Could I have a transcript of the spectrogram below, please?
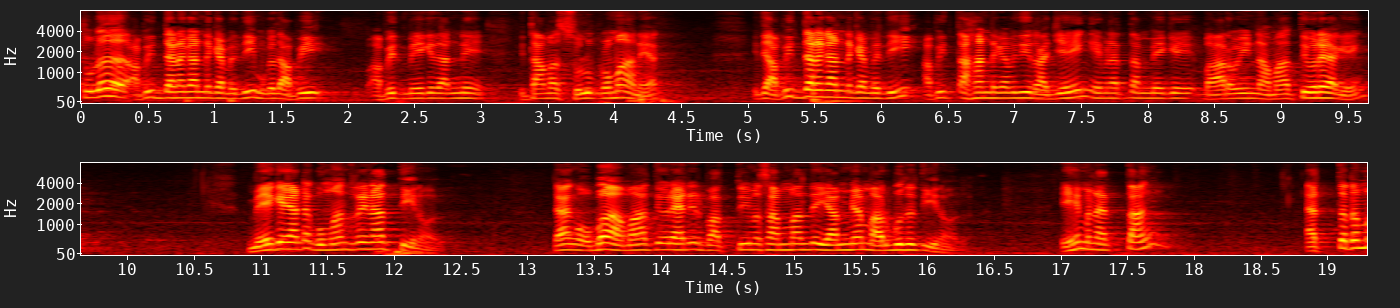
තුල අපිත් දැනගන්න කැමතියි. මොකද අපි අපිත් මේක දන්නේ ඊටමත් සුළු ප්‍රමාණයක්. ඉතින් අපිත් දැනගන්න කැමති අපිත් අහන්න කැමති රජයෙන් එහෙම නැත්නම් මේකේ බාරව ඉන්න අමාත්‍යවරයාගෙන් මේක යට කුමන්ත්‍රණයක් තියනවද? දැන් ඔබ අමාත්‍යවරයා හැටියට පත්වීම සම්බන්ධයෙන් යම් යම් අර්බුද තියනවද? එහෙම නැත්නම් ඇත්තටම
